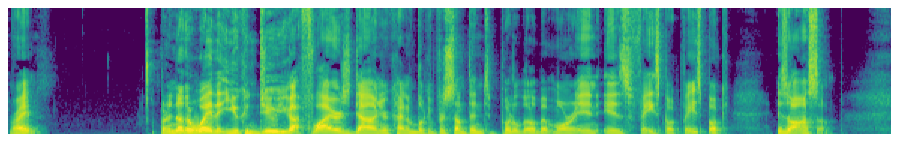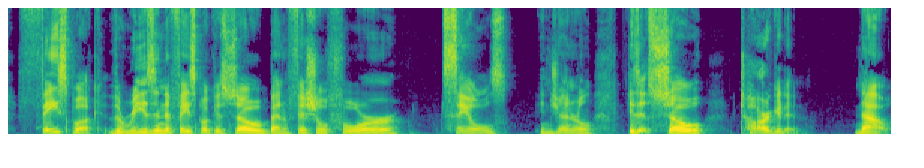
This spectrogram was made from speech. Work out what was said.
right? But another way that you can do, you got flyers down, you're kind of looking for something to put a little bit more in, is Facebook. Facebook is awesome. Facebook, the reason that Facebook is so beneficial for sales in general is it's so targeted. Now,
